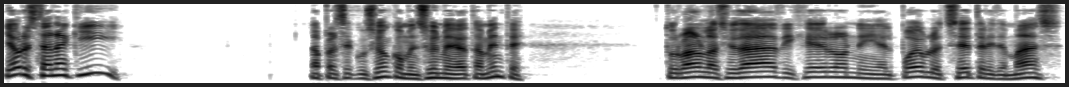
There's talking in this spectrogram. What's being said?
y ahora están aquí. La persecución comenzó inmediatamente. Turbaron la ciudad, dijeron, y el pueblo, etcétera y demás.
